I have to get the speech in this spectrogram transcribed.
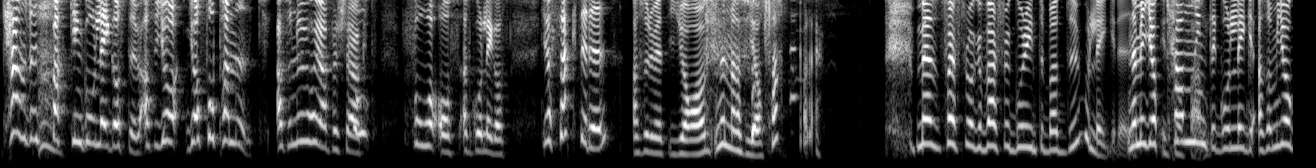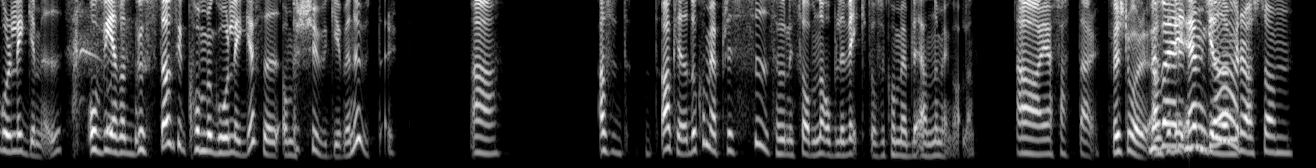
Kan vi fucking gå och lägga oss nu? Alltså jag, jag får panik. Alltså nu har jag försökt få oss att gå och lägga oss. Jag har sagt till dig, alltså du vet jag, nej men alltså jag tappar det. Men får jag fråga varför går inte bara du och lägger dig? Nej men jag kan inte gå och lägga, alltså om jag går och lägger mig och vet att Gustav ska, kommer gå och lägga sig om 20 minuter. Ja. Alltså d- okej då kommer jag precis ha hunnit somna och bli väckt och så kommer jag bli ännu mer galen. ja jag fattar. Förstår du? Men alltså vad är det, ni grej om- gör då som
